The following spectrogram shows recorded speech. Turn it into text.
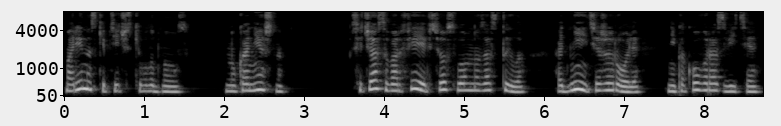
Марина скептически улыбнулась. Ну, конечно. Сейчас в Орфее все словно застыло. Одни и те же роли, никакого развития.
